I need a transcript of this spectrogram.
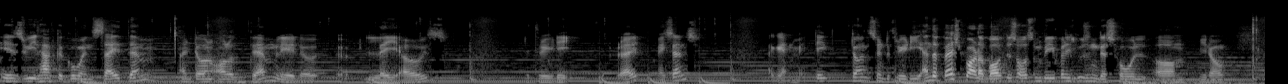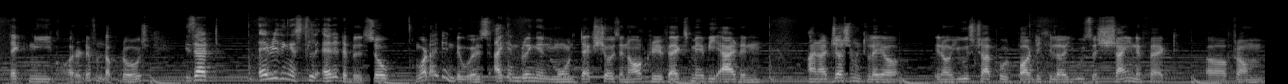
is we'll have to go inside them and turn all of them layer, uh, layers to 3D right? Make sense? Again take turn this into 3d and the best part about this awesome people using this whole um, you know technique or a different approach is that everything is still editable. So what I can do is I can bring in more textures and After Effects maybe add in an adjustment layer you know use Trapcode particular use a shine effect uh, from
